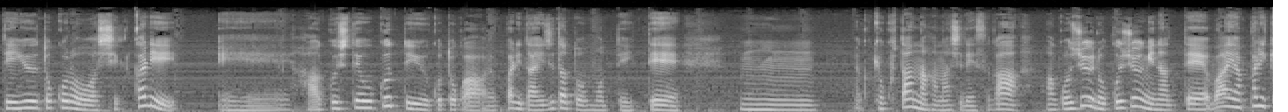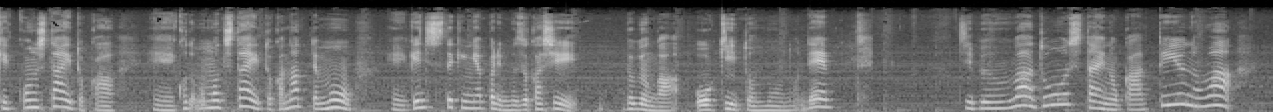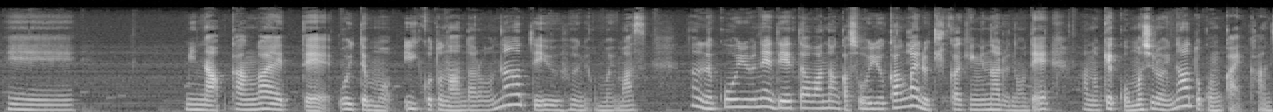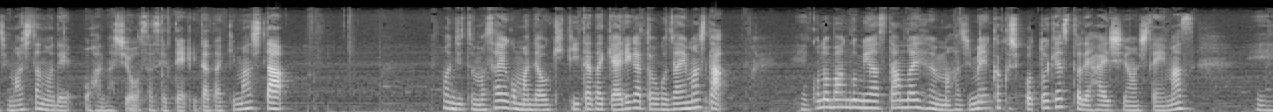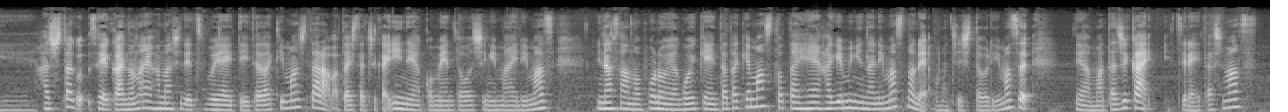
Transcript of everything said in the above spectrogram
っていうところをしっかり、えー、把握しておくっていうことがやっぱり大事だと思っていてうんなんか極端な話ですが、まあ、5060になってはやっぱり結婚したいとか、えー、子供持ちたいとかなってもえー、現実的にやっぱり難しい部分が大きいと思うので自分はどうしたいのかっていうのは、えー、みんな考えておいてもいいことなんだろうなっていうふうに思います。なのでこういうねデータはなんかそういう考えるきっかけになるのであの結構面白いなと今回感じましたのでお話をさせていただきました。本日も最後までお聴きいただきありがとうございました。この番組はスタンド FM もはじめ各種ポッドキャストで配信をしています。えー、ハッシュタグ正解のない話でつぶやいていただきましたら私たちがいいねやコメントをしに参ります。皆さんのフォローやご意見いただけますと大変励みになりますのでお待ちしております。ではまた次回失礼いたします。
